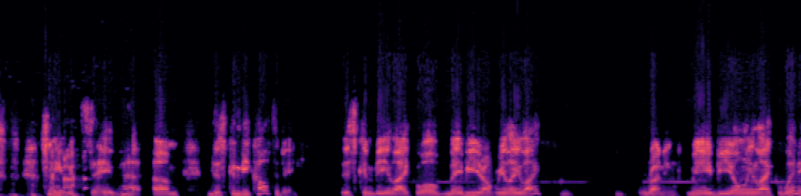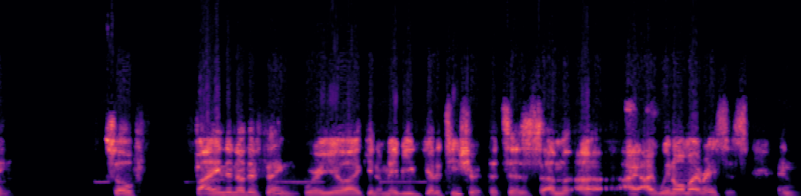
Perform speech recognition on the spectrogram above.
we would say that um, this can be cultivated. This can be like, well, maybe you don't really like running. Maybe you only like winning. So find another thing where you're like, you know, maybe you get a T-shirt that says, um, uh, I, "I win all my races," and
